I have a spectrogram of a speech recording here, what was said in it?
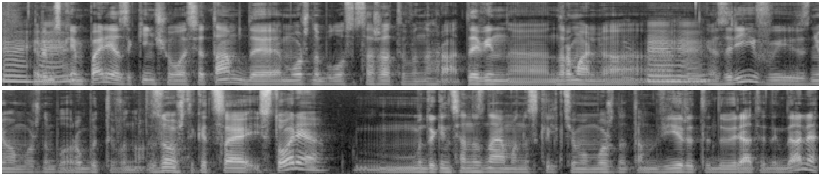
Мгм. Римська імперія закінчувалася там, де можна було сажати виноград, де він е, нормально Мгм. зрів, і з нього можна було робити вино. Знову ж таки, це історія. Ми до кінця не знаємо, наскільки цьому можна там вірити, довіряти і так далі.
